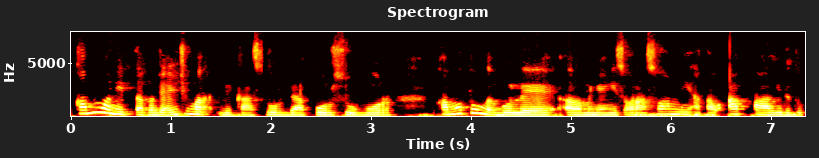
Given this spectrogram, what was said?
kamu wanita kerjanya cuma di kasur, dapur, sumur. Kamu tuh nggak boleh uh, menyayangi seorang suami atau apa gitu tuh.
